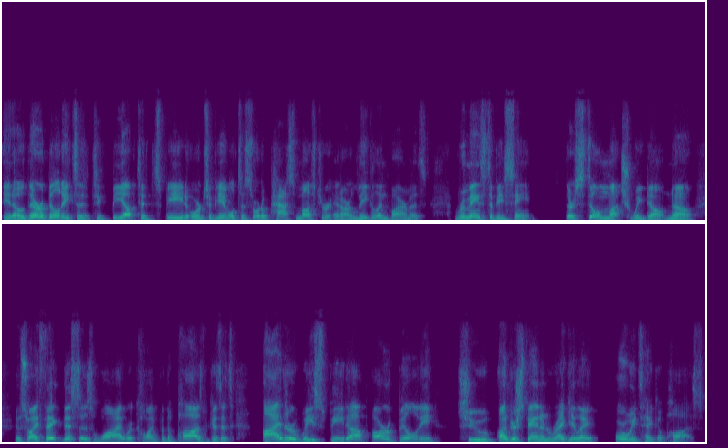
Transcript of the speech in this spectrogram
you know their ability to, to be up to speed or to be able to sort of pass muster in our legal environments remains to be seen. There's still much we don't know. And so i think this is why we're calling for the pause because it's either we speed up our ability to understand and regulate or we take a pause.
